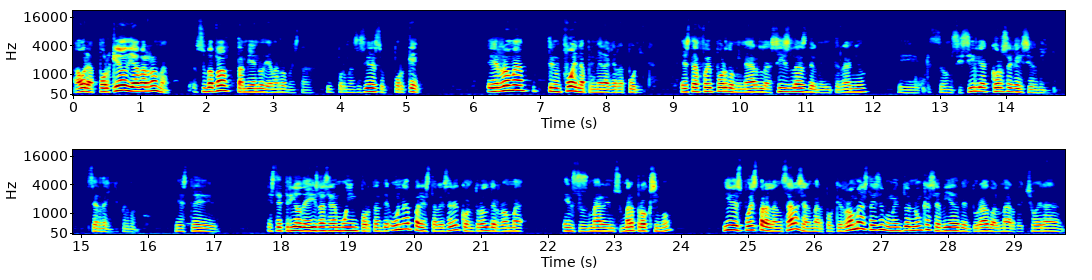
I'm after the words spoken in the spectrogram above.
Ahora, ¿por qué odiaba a Roma? Su papá también odiaba a Roma, está por más decir eso. ¿Por qué? Eh, Roma triunfó en la Primera Guerra Púnica. Esta fue por dominar las islas del Mediterráneo, eh, que son Sicilia, Córcega y Cerdeña. Cerdeña perdón. Este, este trío de islas era muy importante. Una, para establecer el control de Roma en, mar, en su mar próximo, y después para lanzarse al mar, porque Roma hasta ese momento nunca se había aventurado al mar, de hecho era,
